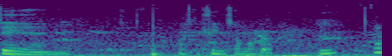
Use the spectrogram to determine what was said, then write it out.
Det er en, også en fin sommerbog. Mm. Ja.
